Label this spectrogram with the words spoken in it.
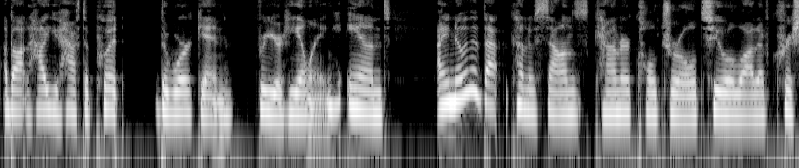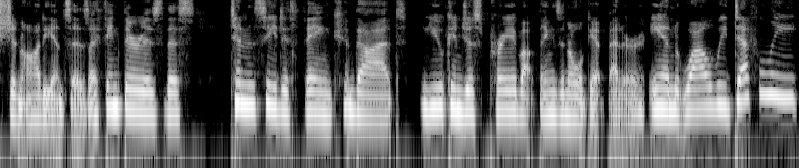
about how you have to put the work in for your healing. And I know that that kind of sounds countercultural to a lot of Christian audiences. I think there is this tendency to think that you can just pray about things and it will get better. And while we definitely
